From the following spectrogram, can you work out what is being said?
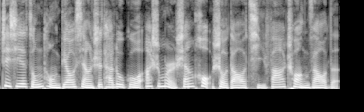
这些总统雕像是他路过阿什莫尔山后受到启发创造的。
